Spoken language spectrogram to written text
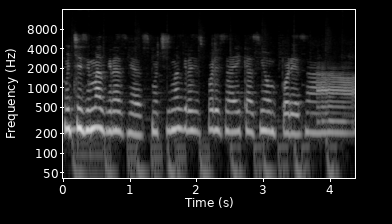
Muchísimas gracias, muchísimas gracias por esa dedicación, por esa,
